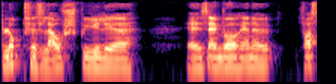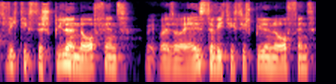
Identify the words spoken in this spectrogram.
blockt fürs Laufspiel, er, er ist einfach einer fast wichtigste Spieler in der Offense. Also er ist der wichtigste Spieler in der Offense.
